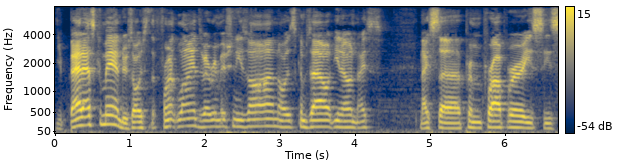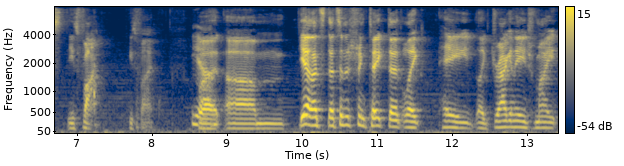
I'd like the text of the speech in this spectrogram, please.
your badass commander's always at the front lines of every mission he's on. Always comes out, you know, nice, nice, uh, prim and proper. He's he's he's fine. He's fine. Yeah. But um, yeah, that's that's an interesting take. That like, hey, like Dragon Age might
